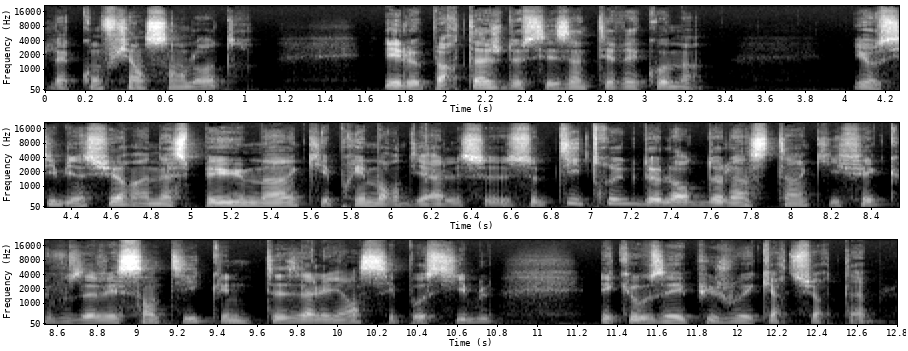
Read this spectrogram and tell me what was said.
la confiance en l'autre et le partage de ses intérêts communs. Et aussi bien sûr un aspect humain qui est primordial, ce, ce petit truc de l'ordre de l'instinct qui fait que vous avez senti qu'une telle alliance est possible et que vous avez pu jouer carte sur table.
